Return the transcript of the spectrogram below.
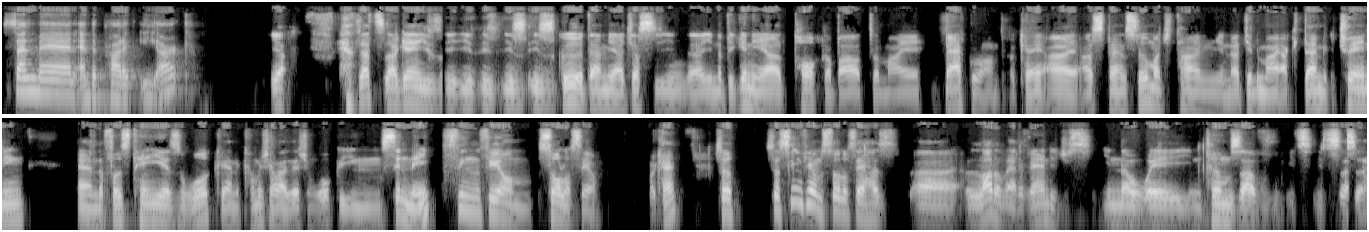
Sunman and the product eArc? Yeah, that's again is is is is good. I mean, I just in uh, in the beginning I talked about my background. Okay, I I spent so much time, you know, did my academic training, and the first ten years work and commercialization work in Sydney, thin film solar cell. Okay, so so thin film solar cell has uh, a lot of advantages in a way in terms of its its uh,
